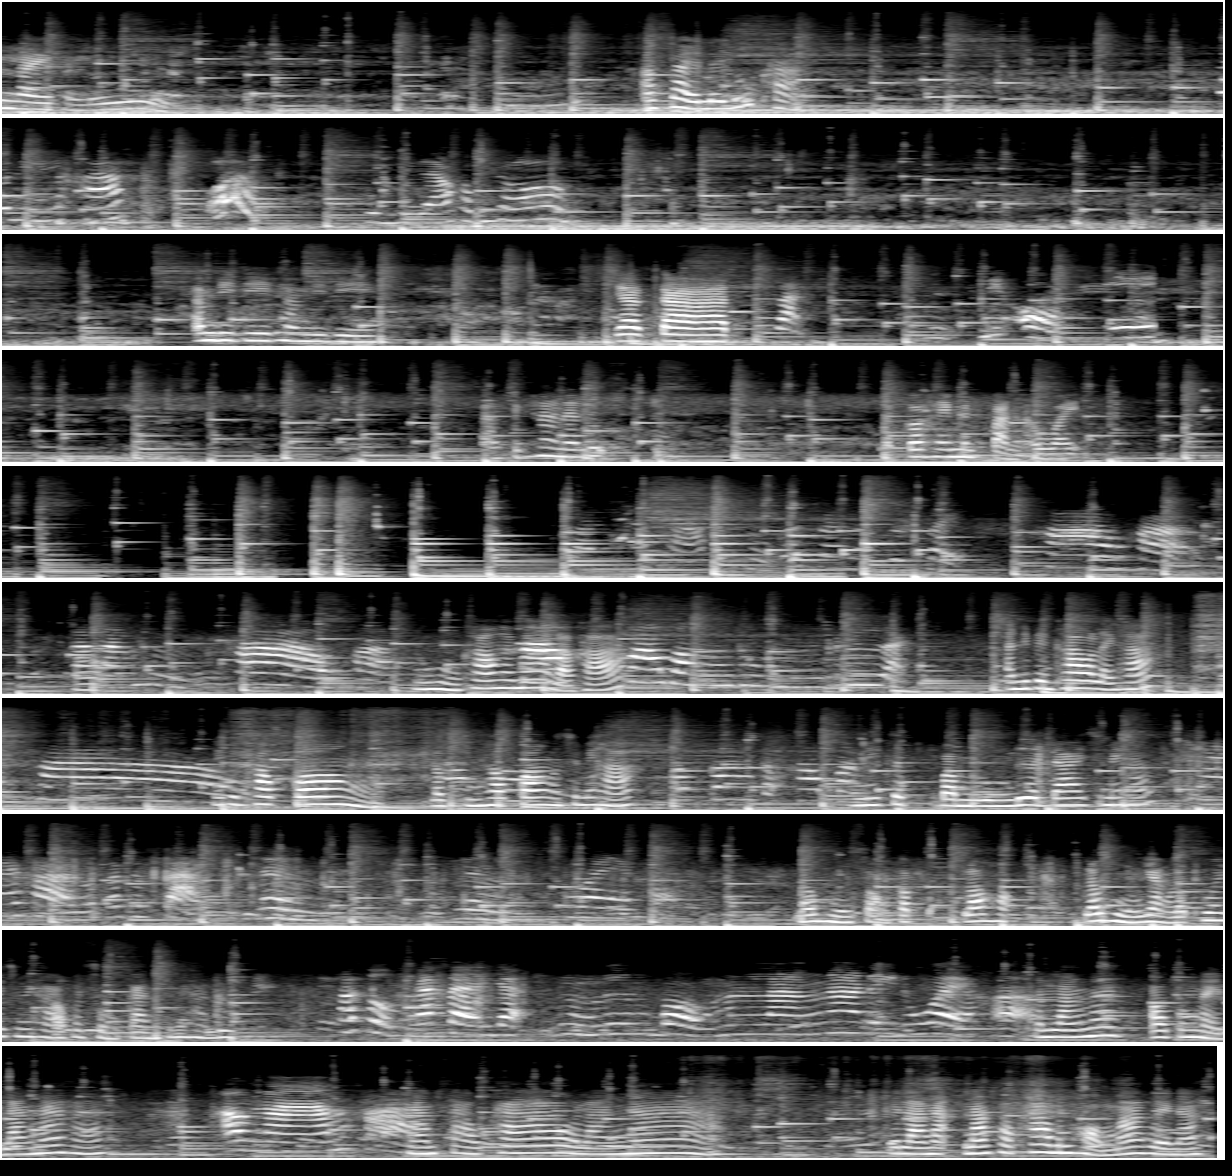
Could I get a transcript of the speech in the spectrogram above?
เป็นไรค่ะลูก เอาใส่เลยลูกค่ะตัวนี้นะคะว้าวถึงแล้วค่ะพี่ชมทำดีๆ ทำดีๆ อย่ากาดกัดไม่ออกเอง35นะลูก แล้วก็ให้มันปั่นเอาไว้ ข้าวให้แม่เหรอคะ ข้าวบำรุงเลือดอันนี้เป็นข้าวอะไรคะ ข้าวนี่เป็นข้าวกล้อง เรากินข้าวกล้องใช่ไหมคะ ข้าวกล้องกับข้าวบำอันนี้จะบำรุงเลือดได้ใช่ไหมคะ ใช่ค่ะแล้วก็จะตักหนึ่งหนึ่งถ้วยค่ะเราหุงสองกับเราหเราหุงอย่างละถ้วยใช่ไหมคะเอาผสมกันใช่ไหมคะลูก ผสมกันแต่อย่าหนูลืมบอกมันล้างหน้าได้ด้วยค่ะ มันล้างหน้า เอาตรงไหนล้างหน้าคะ เอาน้ำค่ะ น้ำซาวข้าวล้างหน้า เวลาน้ำน้ำซาวข้าวมันหอมมากเลยนะ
